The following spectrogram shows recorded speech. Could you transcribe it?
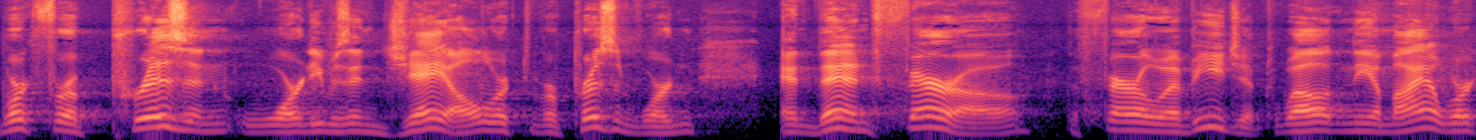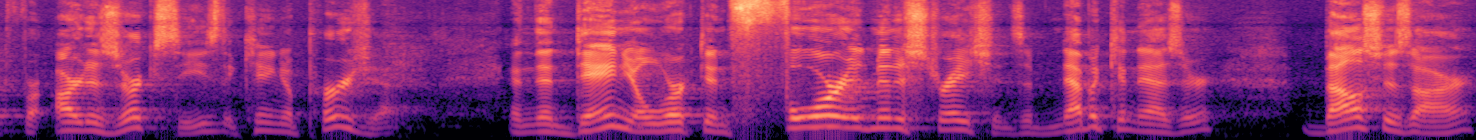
worked for a prison warden. He was in jail, worked for a prison warden, and then Pharaoh the Pharaoh of Egypt. Well, Nehemiah worked for Artaxerxes, the king of Persia. And then Daniel worked in four administrations of Nebuchadnezzar, Belshazzar,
